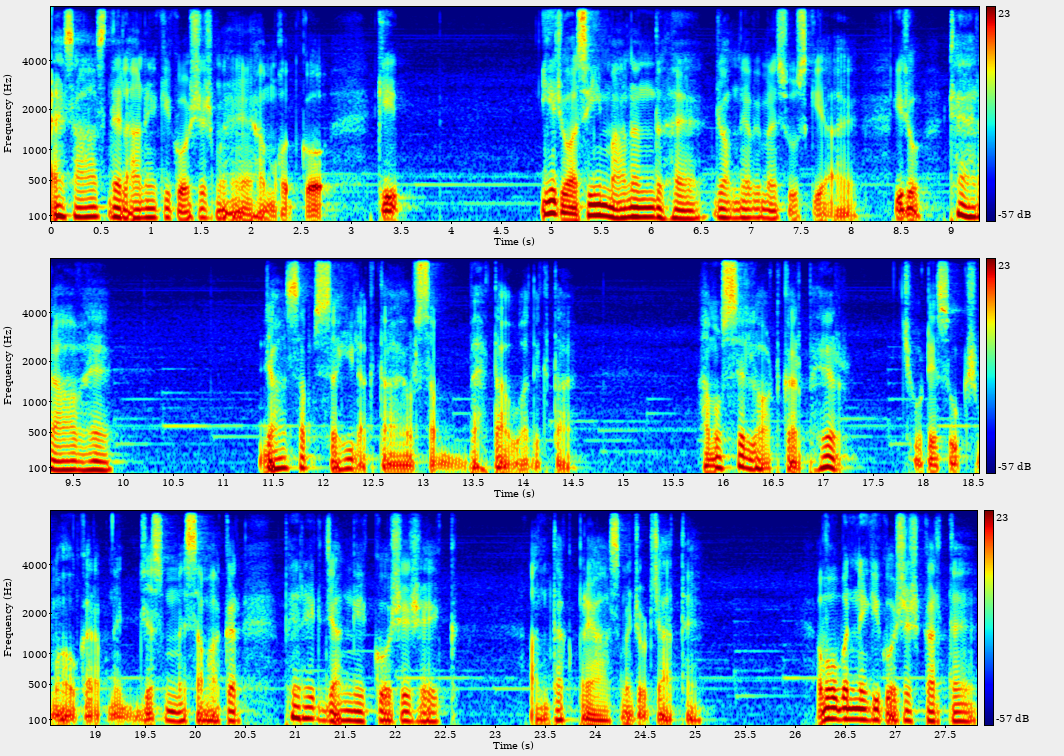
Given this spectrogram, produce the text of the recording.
एहसास दिलाने की कोशिश में है हम खुद को कि ये जो असीम आनंद है जो हमने अभी महसूस किया है, ये जो ठहराव है, जहाँ सब सही लगता है और सब बहता हुआ दिखता है, हम उससे लौटकर फिर छोटे सूक्ष्म होकर, अपने जिस्म में समाकर फिर एक जंग, एक कोशिश, एक अंतक प्रयास में जुट जाते हैं। वो बनने की कोशिश करते हैं,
